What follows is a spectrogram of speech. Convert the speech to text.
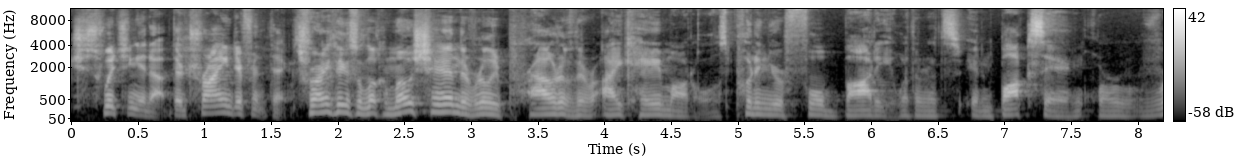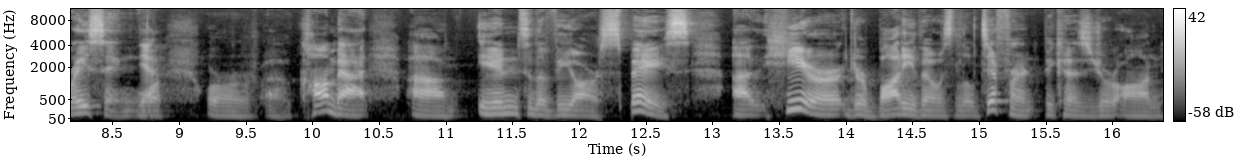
switching it up. They're trying different things. Trying things with locomotion. They're really proud of their IK models, putting your full body, whether it's in boxing or racing yeah. or, or uh, combat, um, into the VR space. Uh, here, your body, though, is a little different because you're on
